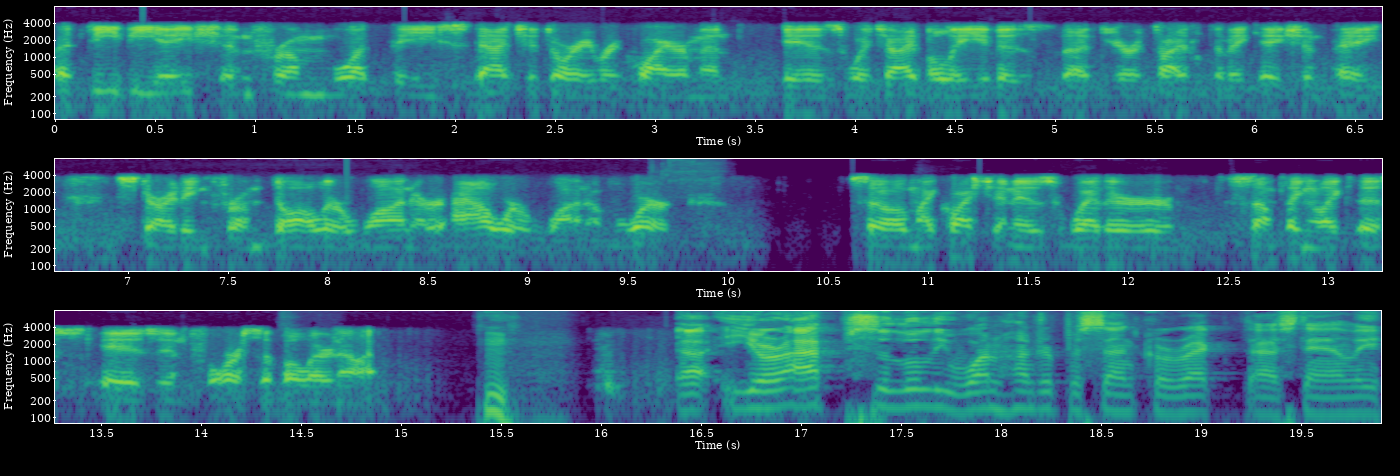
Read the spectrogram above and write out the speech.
a deviation from what the statutory requirement is, which I believe is that you're entitled to vacation pay starting from dollar one or hour one of work. So my question is whether something like this is enforceable or not. Hmm. Uh, you're absolutely 100% correct, uh, Stanley.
